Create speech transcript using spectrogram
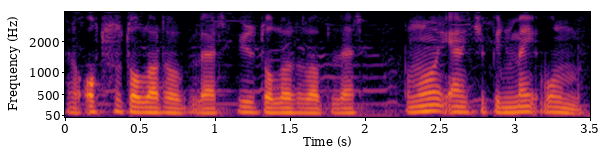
Yəni 30 dollar ola bilər, 100 dollar ola bilər. Bunu yəni ki, bilmək olmur.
